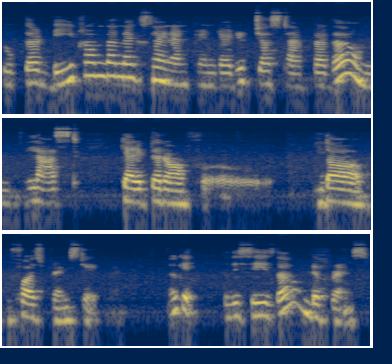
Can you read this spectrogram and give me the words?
took the D from the next line and printed it just after the um, last character of uh, the first print statement. Okay so this is the difference.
